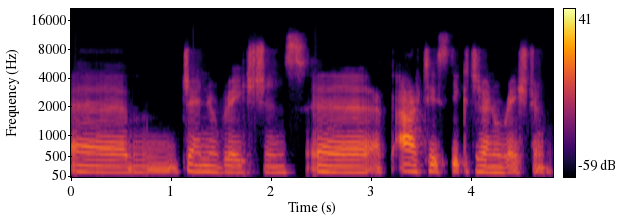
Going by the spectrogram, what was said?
um, generations, uh, artistic generation.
